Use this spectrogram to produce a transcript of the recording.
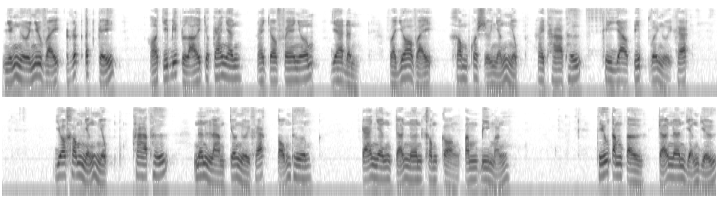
Những người như vậy rất ích kỷ. Họ chỉ biết lợi cho cá nhân hay cho phe nhóm, gia đình. Và do vậy, không có sự nhẫn nhục hay tha thứ khi giao tiếp với người khác. Do không nhẫn nhục, tha thứ nên làm cho người khác tổn thương. Cá nhân trở nên không còn tâm bi mẫn thiếu tâm từ trở nên giận dữ.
